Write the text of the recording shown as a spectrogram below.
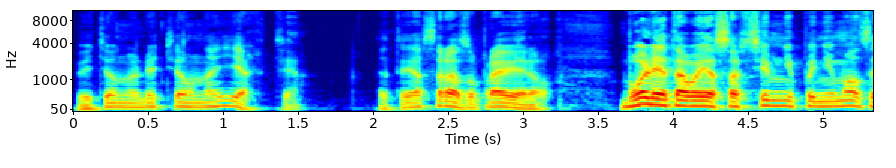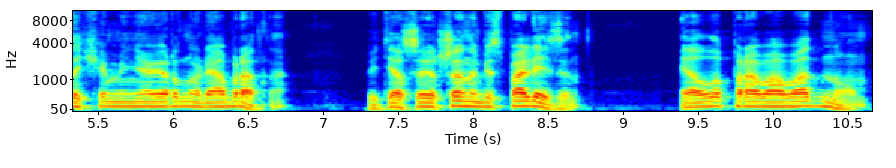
Ведь он улетел на яхте. Это я сразу проверил. Более того, я совсем не понимал, зачем меня вернули обратно. Ведь я совершенно бесполезен. Элла права в одном.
